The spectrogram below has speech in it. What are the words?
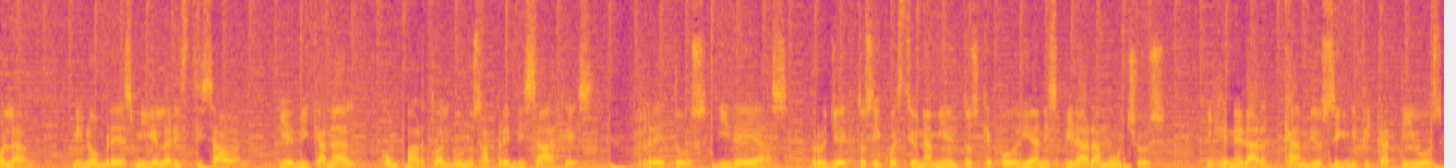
Hola, mi nombre es Miguel Aristizábal y en mi canal comparto algunos aprendizajes, retos, ideas, proyectos y cuestionamientos que podrían inspirar a muchos y generar cambios significativos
